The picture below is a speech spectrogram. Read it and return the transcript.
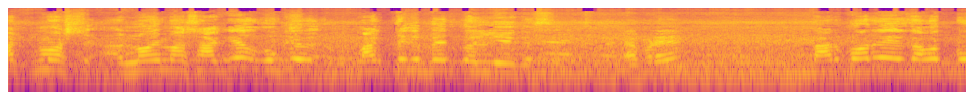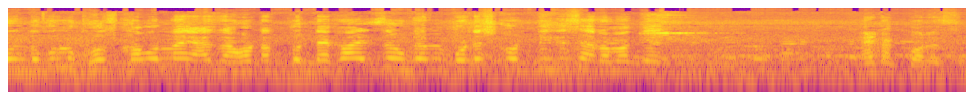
আট মাস নয় মাস আগে ওকে বাড়ি থেকে বের করে নিয়ে গেছে। তারপরে? তারপরে যাবৎ পর্যন্ত কোনো খোঁজ খবর নাই আজ হঠাৎ করে দেখা হয়েছে ওকে আমি প্রোটেস্ট করতে গেছি আর আমাকে অ্যাটাক করেছে।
